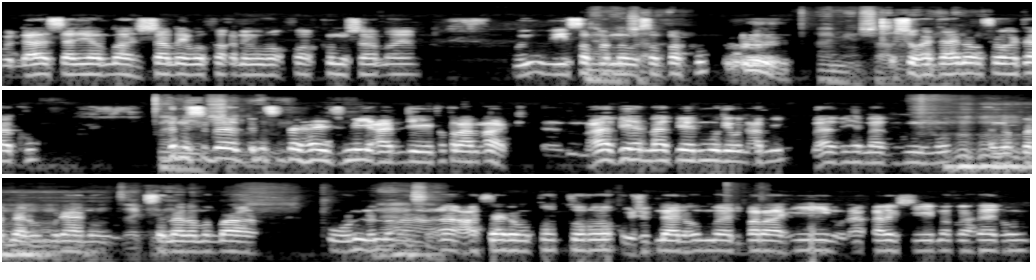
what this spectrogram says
ولا سألي الله إن شاء الله يوفقنا ويوفقكم إن شاء الله. ويصبرنا إن شاء الله. ويصبركم. آمين إن شاء الله. شهدائنا ان بالنسبة شاء الله. بالنسبة لهذه الجميع اللي تطلع معك ما فيها ما فيها المولي والعمي ما فيها ما فيها المولي. أنا قبلنا لهم مولانا وسلنا لهم الله. وعطينا لهم الطرق وجبنا لهم البراهين والاخر شيء مطرحنا لهم.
